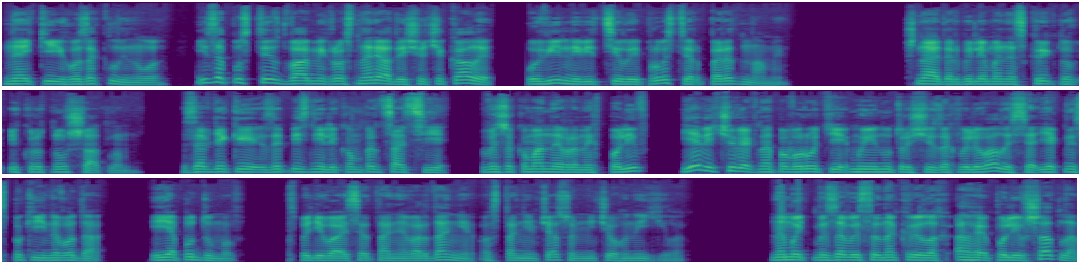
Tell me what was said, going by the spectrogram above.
на якій його заклинуло, і запустив два мікроснаряди, що чекали у вільний від цілий простір перед нами. Шнайдер біля мене скрикнув і крутнув шатлом. Завдяки запізнілій компенсації високоманеврених полів я відчув, як на повороті мої нутрощі захвилювалися, як неспокійна вода, і я подумав сподіваюся, Таня Вардані останнім часом нічого не їла. На мить ми зависли на крилах АГ полів шатла,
